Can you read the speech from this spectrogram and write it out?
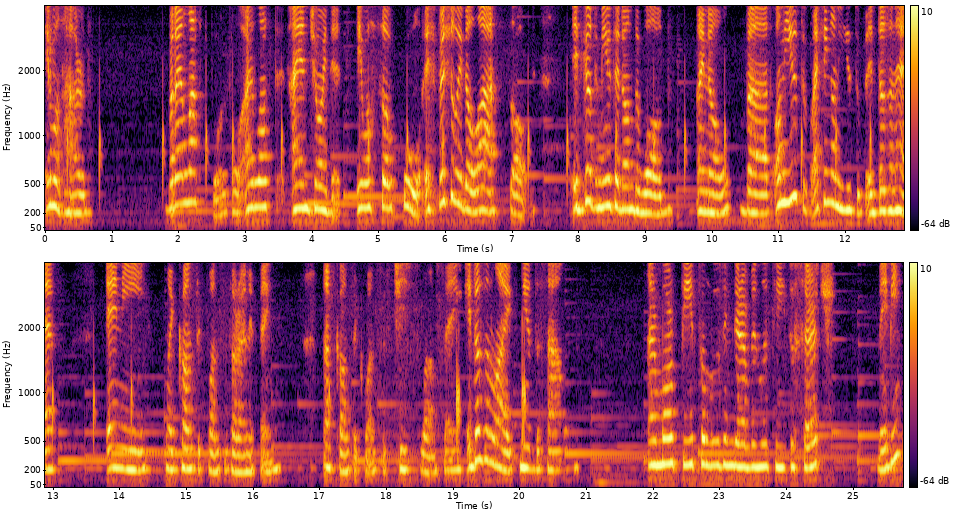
It was hard. But I loved Portal. I loved it. I enjoyed it. It was so cool, especially the last song. It got muted on the world, I know, but on YouTube, I think on YouTube it doesn't have any like consequences or anything. Not consequences, Jesus, what I'm saying. It doesn't like mute the sound. Are more people losing their ability to search? Maybe?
